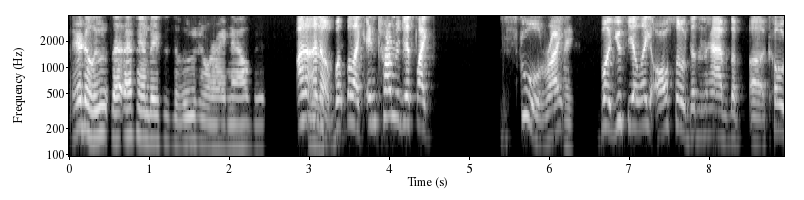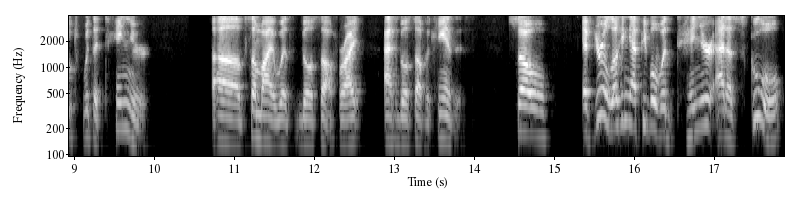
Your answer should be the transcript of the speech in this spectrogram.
They're delu- that, that fan base is delusional right now, but I know, I know, but but like in terms of just like school, right? Right. But UCLA also doesn't have the uh, coach with the tenure of somebody with Bill Self, right? As Bill Self at Kansas. So if you're looking at people with tenure at a school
